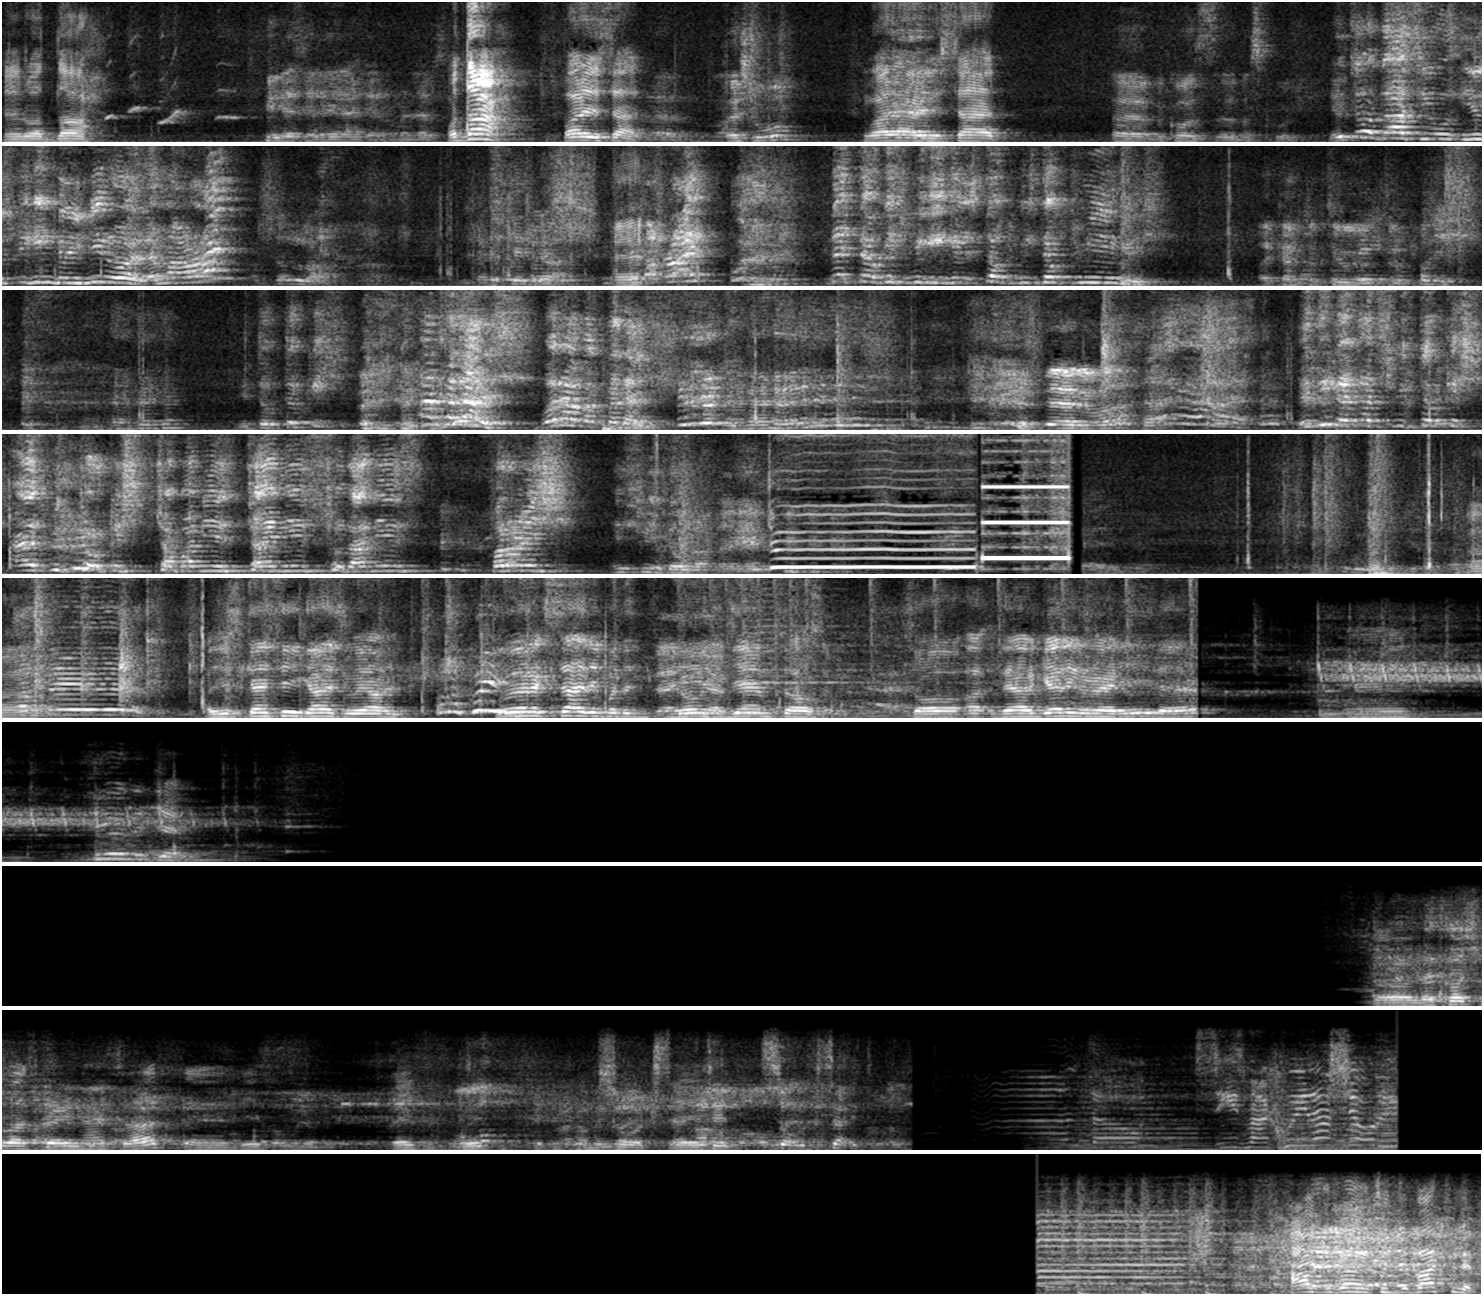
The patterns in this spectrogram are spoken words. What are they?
and Waddah. Waddah what are you sad uh, what are you sad uh, because uh, that's cool you told us you you speak English very well am I right? Am I right? Uh, Let's talk, speak English. Talk, talk to me in English. I can't talk to you in Turkish. You talk Turkish? Ah, arkadaş, what about arkadaş? Ah, you think I can speak Turkish? I speak Turkish, Japanese, Chinese, Sudanese, French. I speak all of them. As you can see, guys, we are oh, we are excited for the going to gym. So so uh, they are getting ready there. So the coach was very nice to us, and this place is good. I'm so excited. So excited. She's my queen, I showed her. How's it going to the backflip?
